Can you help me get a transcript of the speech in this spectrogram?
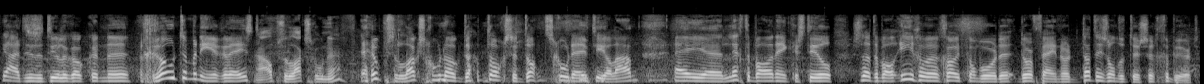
Ja, het is natuurlijk ook een grote meneer geweest. Nou, op zijn lakschoen hè? op zijn lakschoen ook dat toch. Zijn dansschoen heeft hij al aan. Hij uh, legt de bal in één keer stil. Zodat de bal ingegooid kan worden door Feyenoord. Dat is ondertussen gebeurd.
